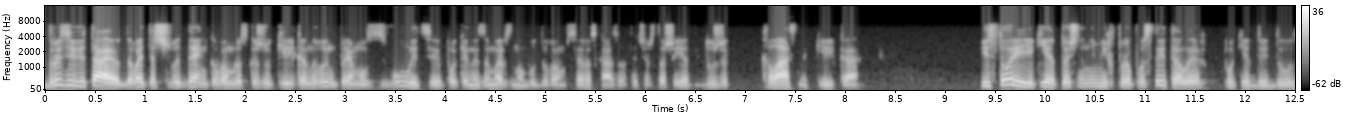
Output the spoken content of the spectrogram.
Друзі, вітаю! Давайте швиденько вам розкажу кілька новин прямо з вулиці, поки не замерзну, буду вам все розказувати. Через те, що є дуже класних кілька історій, які я точно не міг пропустити, але поки дійду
